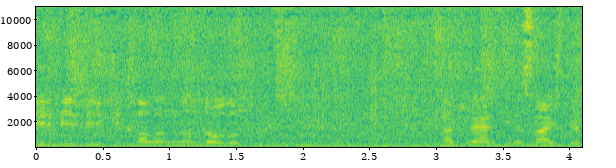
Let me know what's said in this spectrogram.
1-1-1-2 kalınlığında olup natürel finisajdır.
